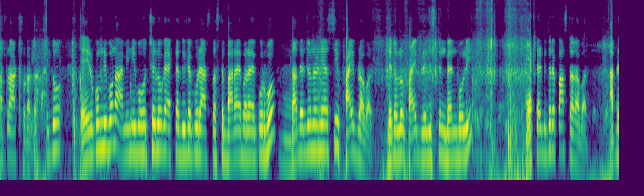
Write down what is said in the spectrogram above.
মাত্র আটশো টাকা। কিন্তু এরকম নিব না আমি নিব হচ্ছে লোক একটা দুইটা করে আস্তে আস্তে বাড়ায় বাড়ায় করব। তাদের জন্য নিয়ে আসছি ফাইভ রাবার যেটা হলো ফাইভ রেজিস্ট্যান্ট ব্যান্ড বলি। একটার ভিতরে পাঁচটা রাবার আপনি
